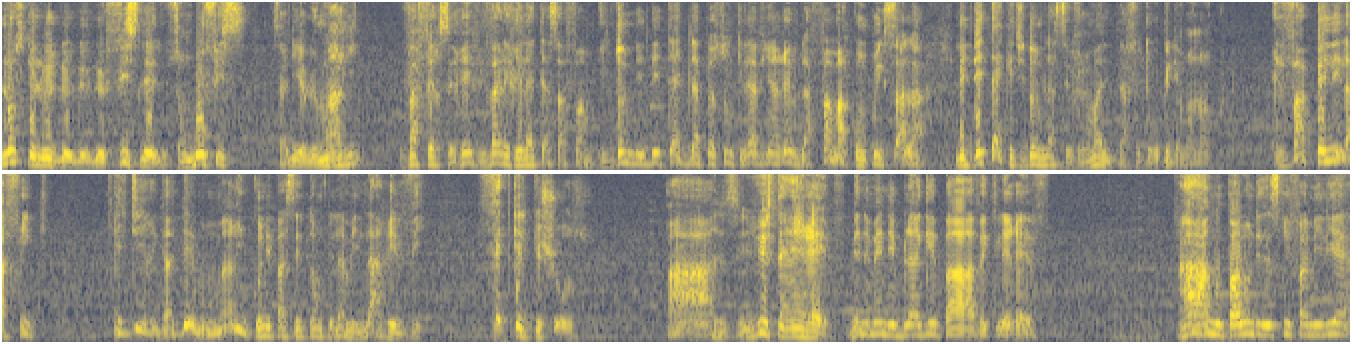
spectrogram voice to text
lorsque le, fils son beau-fils c'est à dire le mari va faire ses rêves il va les relater à sa femme il donne les détails de la personne qui a vu un rêve la femme a compris ça là les détails que tu donnes là c'est vraiment la photocopie de mon oncle elle va appeler l'Afrique elle dit regardez mon mari ne connaît pas cet oncle là mais il a rêvé Faites quelque chose. Ah, c'est juste un rêve. Bien aimé, ne blaguez pas avec les rêves. Ah, nous parlons des esprits familiers.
